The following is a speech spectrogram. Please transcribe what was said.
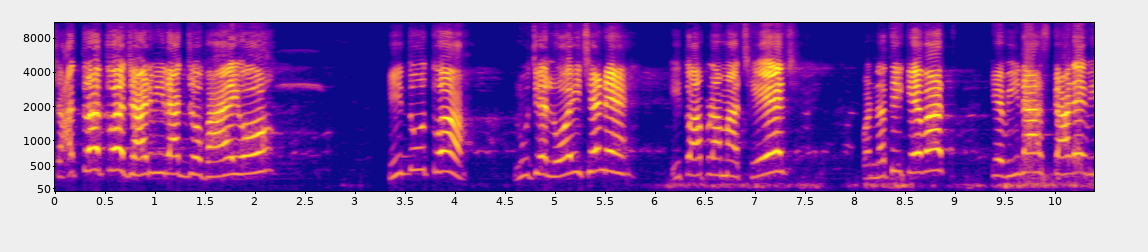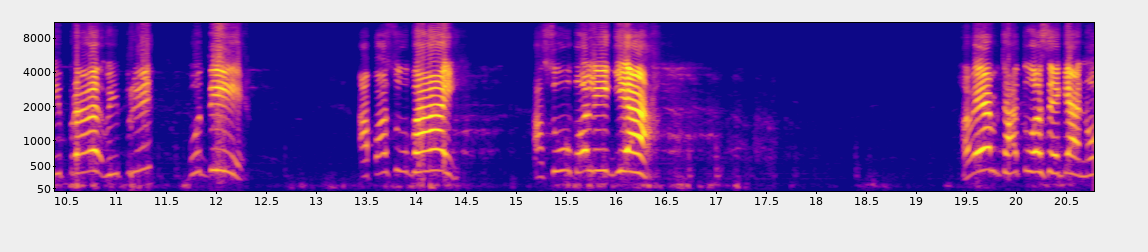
શાસ્ત્રત્વ જાળવી રાખજો ભાઈઓ હિન્દુત્વનું જે લોહી છે ને એ તો આપણામાં છે જ. પણ નથી કહેવત કે વિનાશ કાળે વિપ્ર- વિપરીત બુદ્ધિ. આ પશુ ભાઈ, આ શું બોલી ગયા? હવે એમ થતું હશે કે આ નો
